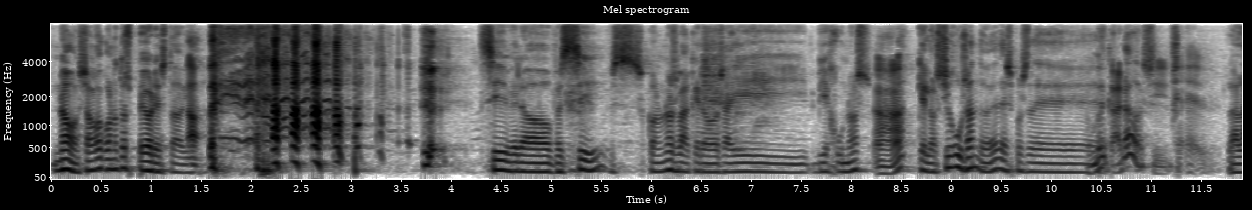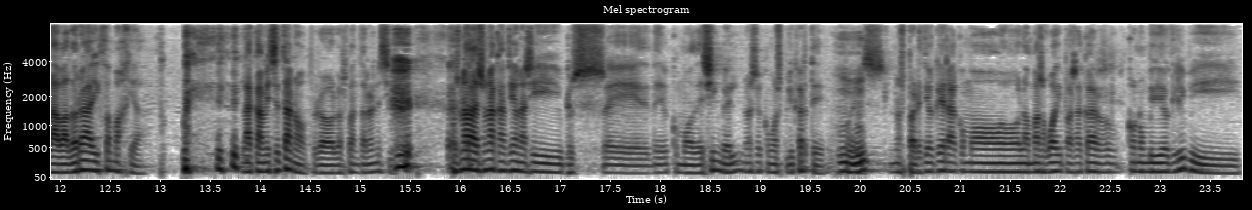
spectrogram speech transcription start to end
No, salgo con otros peores todavía. Ah. Sí, pero pues sí, pues, con unos vaqueros ahí viejunos. Ajá. Que los sigo usando, ¿eh? Después de. Muy caro, sí. La lavadora hizo magia. La camiseta no, pero los pantalones sí. Pues nada, es una canción así, pues eh, de- como de single, no sé cómo explicarte. Pues nos pareció que era como la más guay para sacar con un videoclip y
